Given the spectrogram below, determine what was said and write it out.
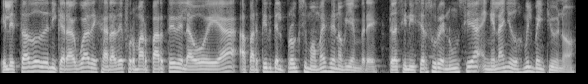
El Estado de Nicaragua dejará de formar parte de la OEA a partir del próximo mes de noviembre, tras iniciar su renuncia en el año 2021.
